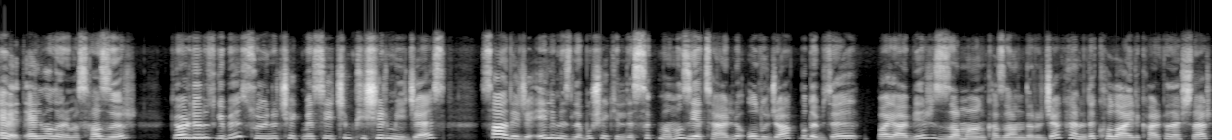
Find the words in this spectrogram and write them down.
Evet elmalarımız hazır. Gördüğünüz gibi suyunu çekmesi için pişirmeyeceğiz. Sadece elimizle bu şekilde sıkmamız yeterli olacak. Bu da bize baya bir zaman kazandıracak. Hem de kolaylık arkadaşlar.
